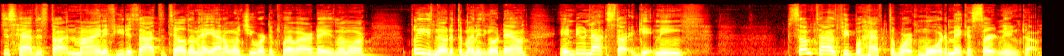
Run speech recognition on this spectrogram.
just have this thought in mind. If you decide to tell them, hey, I don't want you working 12 hour days no more, please know that the money's go down and do not start getting sometimes people have to work more to make a certain income.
